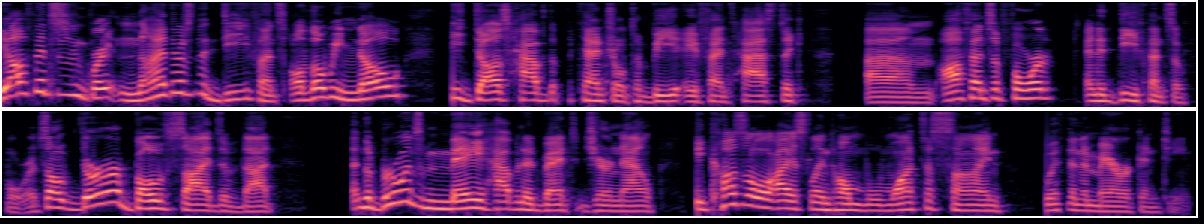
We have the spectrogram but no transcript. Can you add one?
The offense isn't great, neither is the defense, although we know he does have the potential to be a fantastic um, offensive forward and a defensive forward. So there are both sides of that. And the Bruins may have an advantage here now because Elias Lindholm will want to sign with an American team.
